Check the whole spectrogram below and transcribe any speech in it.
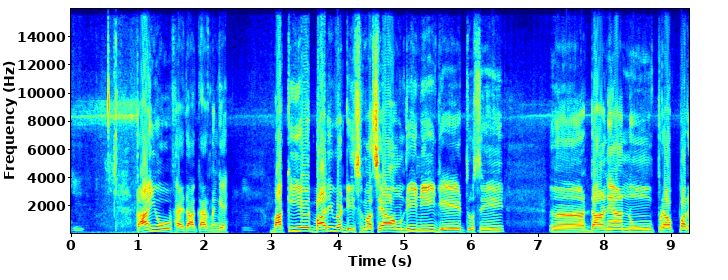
ਜੀ। ਤਾਂ ਹੀ ਉਹ ਫਾਇਦਾ ਕਰਨਗੇ। ਬਾਕੀ ਇਹ ਬਾਲੀ ਵੱਡੀ ਸਮੱਸਿਆ ਆਉਂਦੀ ਨਹੀਂ ਜੇ ਤੁਸੀਂ ਦਾਣਿਆਂ ਨੂੰ ਪ੍ਰੋਪਰ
